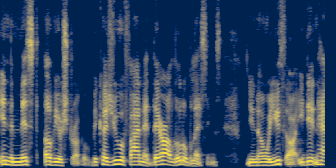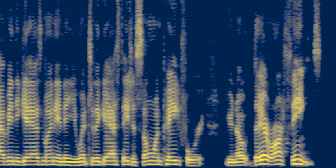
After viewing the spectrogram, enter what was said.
in the midst of your struggle because you will find that there are little blessings. You know where you thought you didn't have any gas money and then you went to the gas station someone paid for it. You know there are things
